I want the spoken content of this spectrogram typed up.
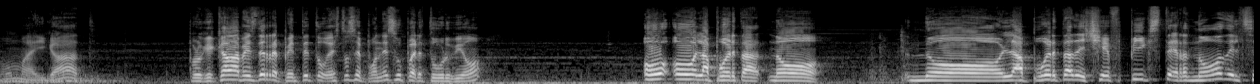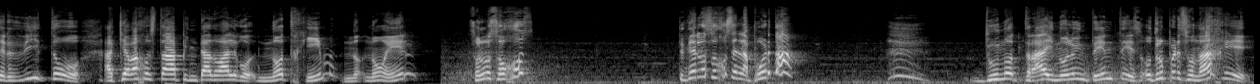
Oh my god. Porque cada vez de repente todo esto se pone súper turbio Oh, oh, la puerta. No no, la puerta de Chef Pixter, no, del cerdito Aquí abajo estaba pintado algo ¿Not him? ¿No, no él? ¿Son los ojos? ¿Tenían los ojos en la puerta? Do not try, no lo intentes Otro personaje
